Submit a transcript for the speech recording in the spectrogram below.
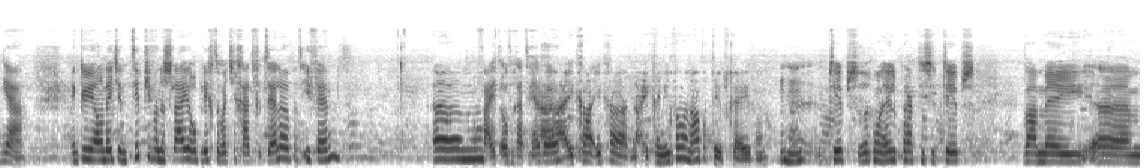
Ja. En kun je al een beetje een tipje van de sluier oplichten wat je gaat vertellen op het event? Ehm, Waar je het over gaat hebben? Ja, ik ga, ik, ga, nou, ik ga in ieder geval een aantal tips geven. Mhm. Tips, eh, gewoon hele praktische tips. Waarmee ehm,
